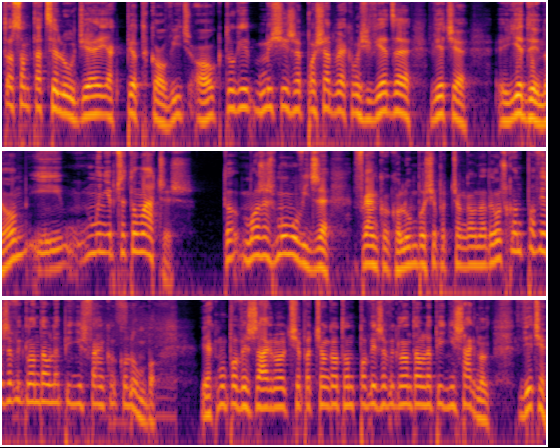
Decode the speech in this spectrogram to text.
to są tacy ludzie jak Piotrkowicz, o, który myśli, że posiadł jakąś wiedzę, wiecie, jedyną i mu nie przetłumaczysz. To możesz mu mówić, że Franco Columbo się podciągał na drążku, on powie, że wyglądał lepiej niż Franco Columbo. Jak mu powiesz, że Arnold się podciągał, to on powie, że wyglądał lepiej niż Arnold. Wiecie,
